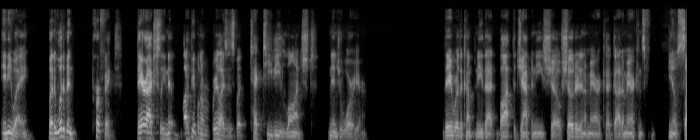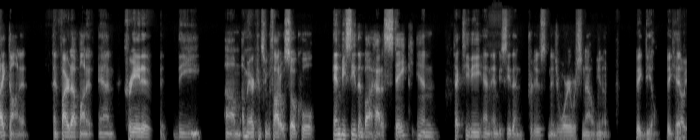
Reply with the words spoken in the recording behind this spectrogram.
Anyway, but it would have been perfect. They're actually a lot of people don't realize this, but Tech TV launched Ninja Warrior. They were the company that bought the Japanese show, showed it in America, got Americans, you know, psyched on it and fired up on it, and created the um, Americans who thought it was so cool. NBC then bought had a stake in Tech TV, and NBC then produced Ninja Warrior, which is now you know, big deal, big hit. Oh, yeah.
